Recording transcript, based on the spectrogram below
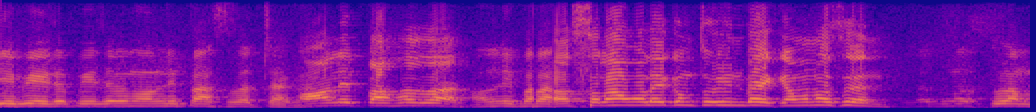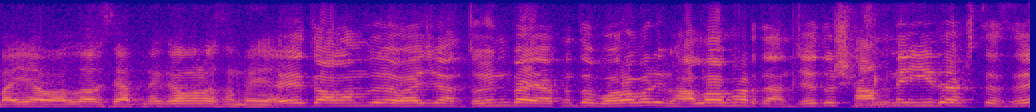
GB এটা পেয়ে যাবেন অনলি পাঁচ হাজার টাকা। অনলি পাঁচ হাজার। অনলি আসসালামু আলাইকুম তুহিন ভাই কেমন আছেন? আসসালাম ভাইয়া ভালো আছি। আপনি কেমন আছেন ভাইয়া? এই তো আলহামদুলিল্লাহ ভাইজান তুহিন ভাই আপনি তো বরাবরই ভালো অফার দেন যেহেতু সামনে ঈদ আসতেছে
